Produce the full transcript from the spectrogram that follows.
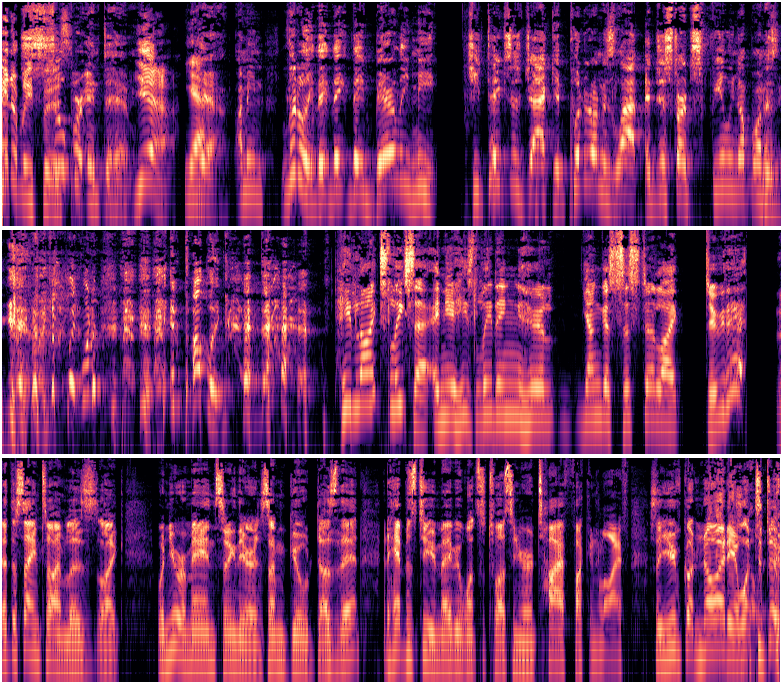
incredibly super into him. yeah. Yeah. I mean, literally, they, they they barely meet. She takes his jacket, put it on his lap, and just starts feeling up on his dick, like, like what in public. He likes Lisa, and yet he's letting her younger sister like do that. At the same time, Liz, like when you're a man sitting there and some girl does that, it happens to you maybe once or twice in your entire fucking life. So you've got no idea what to do.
